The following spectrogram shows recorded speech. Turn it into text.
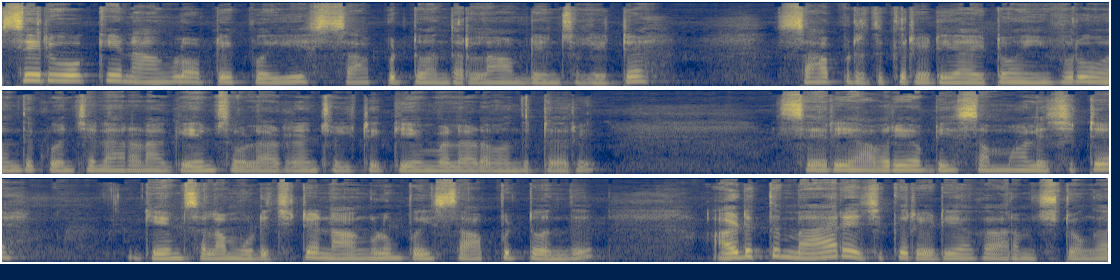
சரி ஓகே நாங்களும் அப்படியே போய் சாப்பிட்டு வந்துடலாம் அப்படின்னு சொல்லிட்டு சாப்பிட்றதுக்கு ரெடி ஆகிட்டோம் இவரும் வந்து கொஞ்ச நேரம் நான் கேம்ஸ் விளாட்றேன்னு சொல்லிட்டு கேம் விளாட வந்துட்டார். சரி அவரையும் அப்படியே சமாளிச்சுட்டு கேம்ஸ் எல்லாம் முடிச்சுட்டு நாங்களும் போய் சாப்பிட்டு வந்து அடுத்து மேரேஜுக்கு ரெடியாக ஆரம்பிச்சிட்டோங்க.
